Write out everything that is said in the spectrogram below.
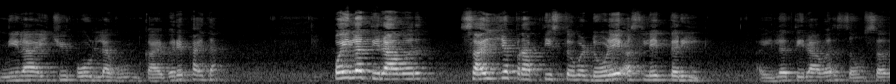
निलाईची ओढ लागून काय बरे फायदा? पहिलं तीरावर साहित्य प्राप्तीस्तव डोळे असले तरी ऐल तीरावर संसार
